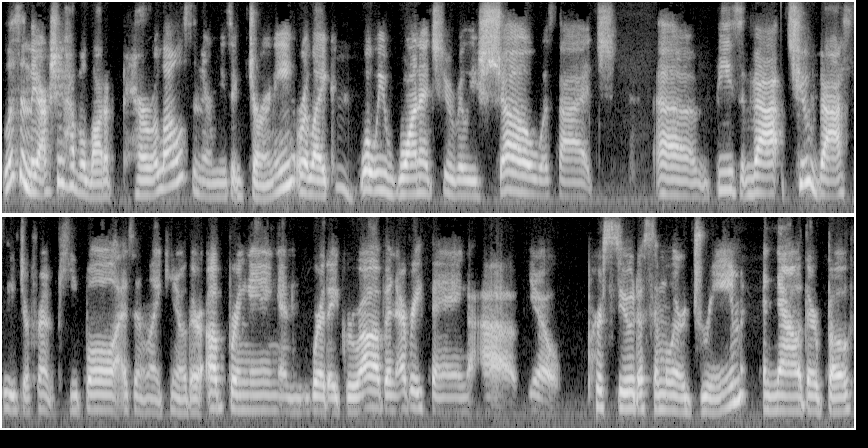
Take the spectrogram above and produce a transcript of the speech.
listen, they actually have a lot of parallels in their music journey. Or like mm. what we wanted to really show was that um, these va- two vastly different people, as in like you know their upbringing and where they grew up and everything, uh, you know, pursued a similar dream, and now they're both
